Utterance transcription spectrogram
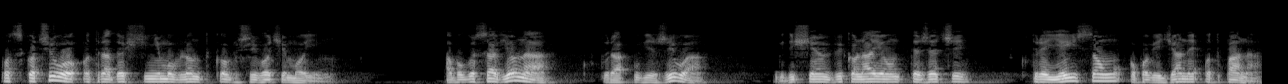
podskoczyło od radości niemowlątko w żywocie moim. A błogosławiona, która uwierzyła, gdy się wykonają te rzeczy, które jej są opowiedziane od Pana.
